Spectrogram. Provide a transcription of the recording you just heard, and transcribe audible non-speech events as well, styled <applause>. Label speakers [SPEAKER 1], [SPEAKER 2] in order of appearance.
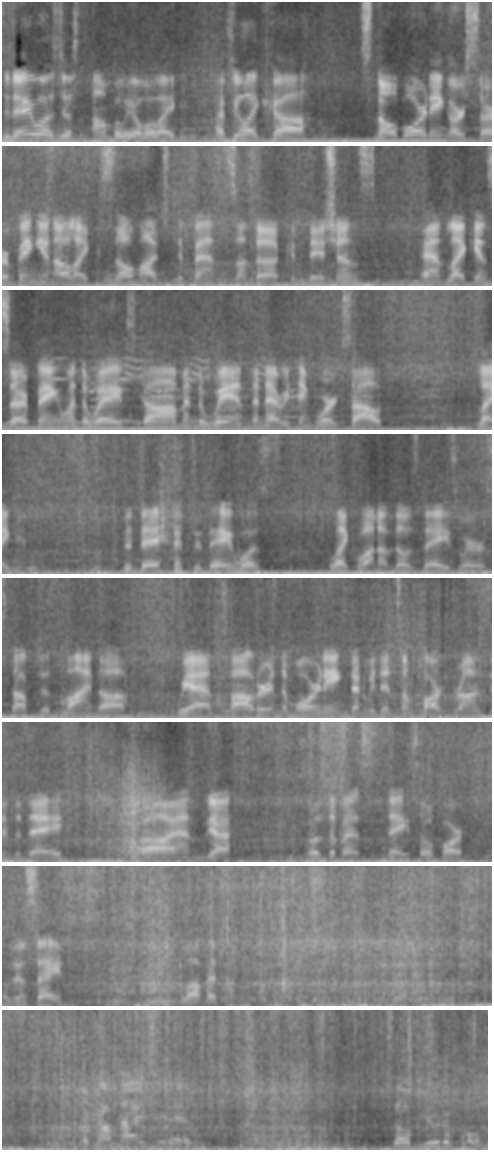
[SPEAKER 1] today was just unbelievable like I feel like uh, snowboarding or surfing you know like so much depends on the conditions. And like in surfing when the waves come and the wind and everything works out like the day <laughs> today was like one of those days where stuff just lined up. We had powder in the morning then we did some park runs in the day. Uh, and yeah it was the best day so far. It was insane. Love it. Look how nice it is. So beautiful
